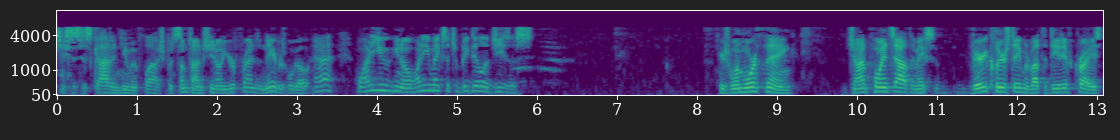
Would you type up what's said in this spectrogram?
Jesus is God in human flesh. But sometimes, you know, your friends and neighbors will go, eh, why do you, you know, why do you make such a big deal of Jesus? Here's one more thing. John points out that makes a very clear statement about the deity of Christ.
